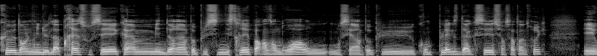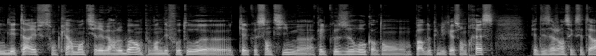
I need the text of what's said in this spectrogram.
que dans le milieu de la presse où c'est quand même mine de rien un peu plus sinistré par un endroit où, où c'est un peu plus complexe d'accès sur certains trucs et où les tarifs sont clairement tirés vers le bas. On peut vendre des photos euh, quelques centimes, quelques euros quand on parle de publication presse via des agences, etc.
